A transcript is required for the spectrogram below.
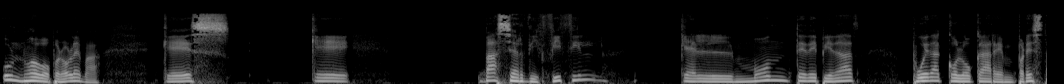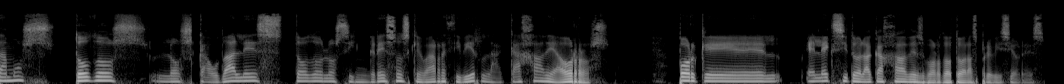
un nuevo problema, que es que va a ser difícil que el monte de piedad pueda colocar en préstamos todos los caudales, todos los ingresos que va a recibir la caja de ahorros. Porque el, el éxito de la caja desbordó todas las previsiones.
